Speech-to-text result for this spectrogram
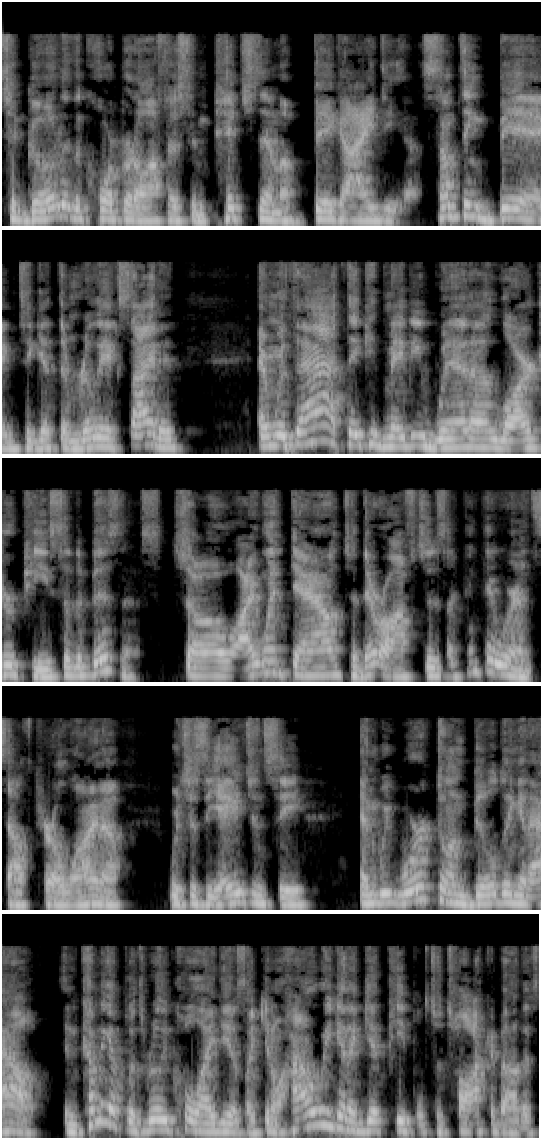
to go to the corporate office and pitch them a big idea, something big to get them really excited. And with that, they could maybe win a larger piece of the business. So I went down to their offices. I think they were in South Carolina, which is the agency. And we worked on building it out and coming up with really cool ideas like, you know, how are we going to get people to talk about us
